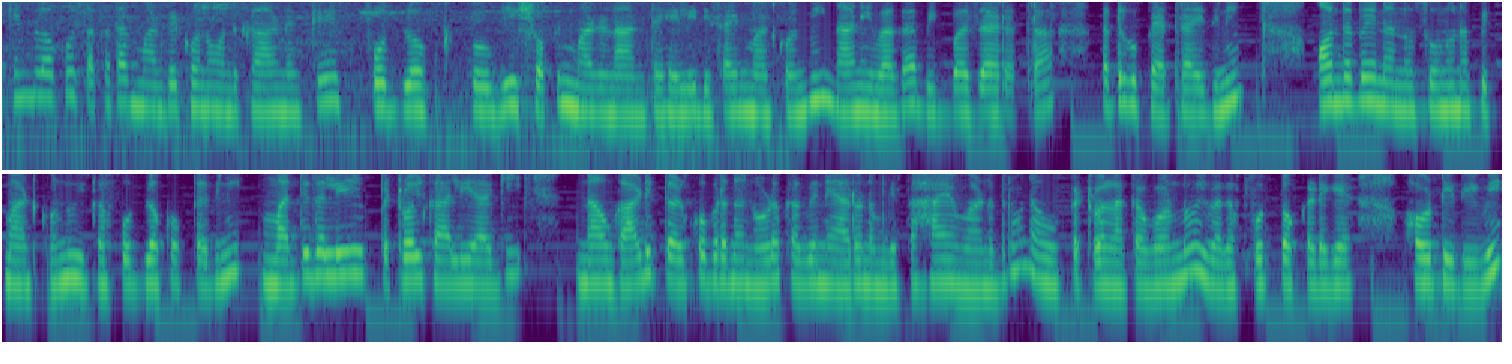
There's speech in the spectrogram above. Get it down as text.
ಸೆಕೆಂಡ್ ಬ್ಲಾಕು ಸಖತ್ತಾಗಿ ಮಾಡಬೇಕು ಅನ್ನೋ ಒಂದು ಕಾರಣಕ್ಕೆ ಫೋರ್ತ್ ಬ್ಲಾಕ್ ಹೋಗಿ ಶಾಪಿಂಗ್ ಮಾಡೋಣ ಅಂತ ಹೇಳಿ ಡಿಸೈಡ್ ಮಾಡ್ಕೊಂಡ್ವಿ. ನಾನು ಇವಾಗ ಬಿಗ್ ಬಜಾರ್ ಹತ್ರ ಹತ್ರಗುಪ್ಪೆ ಹತ್ರ ಇದ್ದೀನಿ. ಆನ್ ದ ವೇ ನಾನು ಸೋನುನ ಪಿಕ್ ಮಾಡಿಕೊಂಡು ಈಗ ಫೋರ್ತ್ ಬ್ಲಾಕ್ ಹೋಗ್ತಾ ಇದ್ದೀನಿ. ಮಧ್ಯದಲ್ಲಿ ಪೆಟ್ರೋಲ್ ಖಾಲಿಯಾಗಿ ನಾವು ಗಾಡಿ ತಳ್ಕೊಬರೋದನ್ನ ನೋಡೋಕ್ಕಾಗದೇ ಯಾರೋ ನಮಗೆ ಸಹಾಯ ಮಾಡಿದ್ರು. ನಾವು ಪೆಟ್ರೋಲ್ನ ತಗೊಂಡು ಇವಾಗ ಫೋರ್ತ್ ಬ್ಲಾಕ್ ಕಡೆಗೆ ಹೊರಟಿದ್ದೀವಿ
